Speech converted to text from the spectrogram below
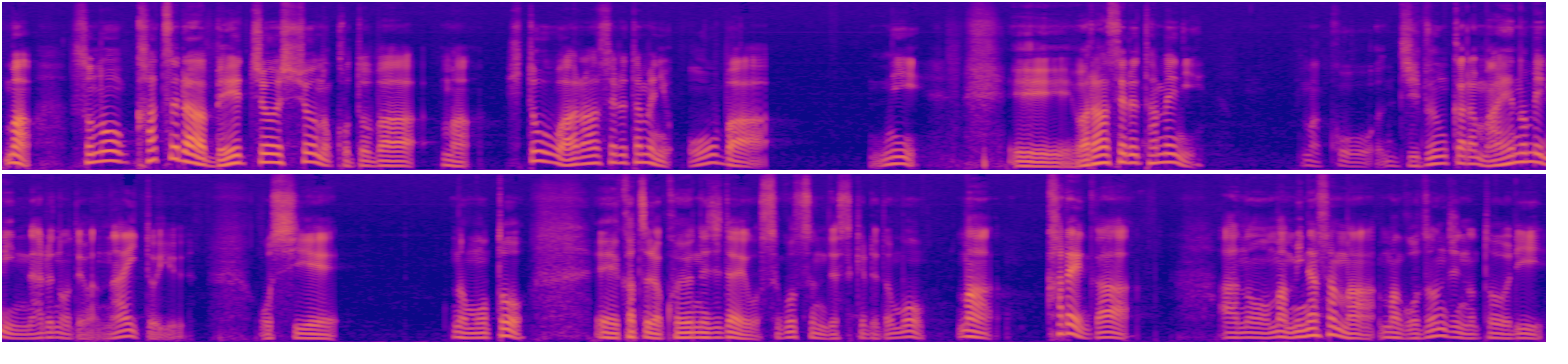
まあその桂米朝師匠の言葉まあ人を笑わせるためにオーバーに、えー笑わせるために、まあ、こう自分から前のめりになるのではないという教えのもと、えー桂小米時代を過ごすんですけれどもまあ彼があの、まあ、皆様、まあ、ご存知の通り、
